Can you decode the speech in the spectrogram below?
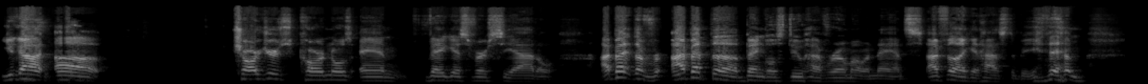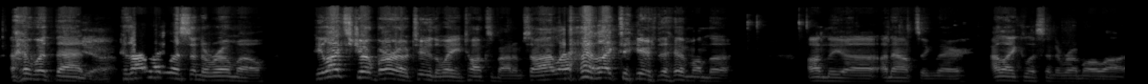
You got uh Chargers, Cardinals, and Vegas versus Seattle. I bet the I bet the Bengals do have Romo and Nance. I feel like it has to be them with that. Yeah. Because I like listen to Romo. He likes Joe Burrow too, the way he talks about him. So I like I like to hear him on the on the uh, announcing there. I like listening to Romo a lot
